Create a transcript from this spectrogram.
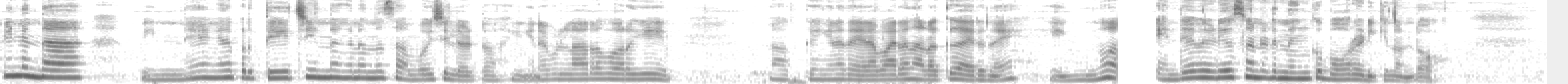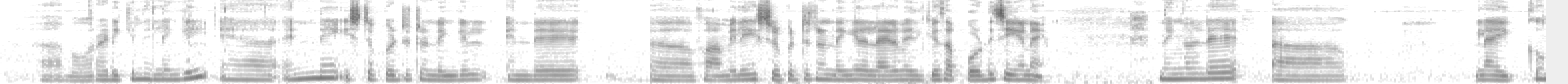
പിന്നെന്താ പിന്നെ അങ്ങനെ പ്രത്യേകിച്ച് ഇന്ന് അങ്ങനെ ഒന്നും സംഭവിച്ചില്ല കേട്ടോ. ഇങ്ങനെ പിള്ളേരുടെ പുറകെയും ഒക്കെ ഇങ്ങനെ തേരാപാര നടക്കുമായിരുന്നേ എന്നും എന്റെ വീഡിയോസ് കണ്ടിട്ട് നിങ്ങൾക്ക് ബോറടിക്കുന്നുണ്ടോ ബോറടിക്കുന്നില്ലെങ്കിൽ എന്നെ ഇഷ്ടപ്പെട്ടിട്ടുണ്ടെങ്കിൽ എന്റെ ഫാമിലി ഇഷ്ടപ്പെട്ടിട്ടുണ്ടെങ്കിൽ എല്ലാവരും എനിക്ക് സപ്പോർട്ട് ചെയ്യണേ. നിങ്ങളുടെ ലൈക്കും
